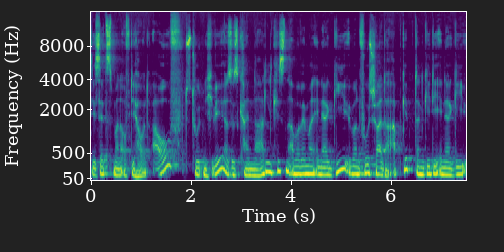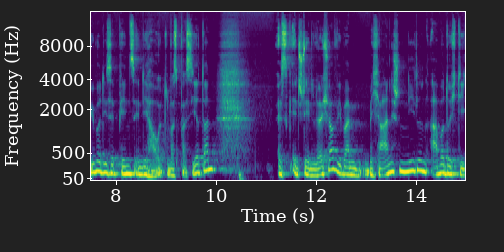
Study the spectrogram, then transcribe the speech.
Die setzt man auf die Haut auf. Das tut nicht weh, also es ist kein Nadelkissen, aber wenn man Energie über den Fußschalter abgibt, dann geht die Energie über diese Pins in die Haut. Und was passiert dann? Es entstehen Löcher wie beim mechanischen Niedeln, aber durch die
